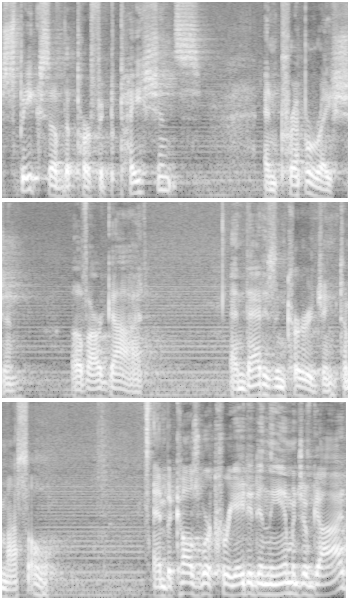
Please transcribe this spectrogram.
speaks of the perfect patience and preparation of our God. And that is encouraging to my soul. And because we're created in the image of God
